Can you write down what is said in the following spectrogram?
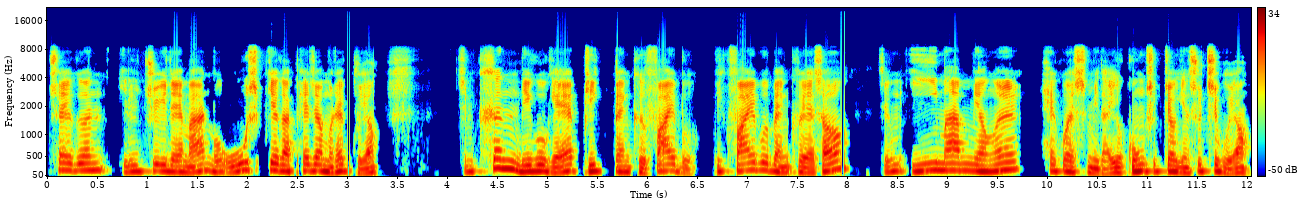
최근 일주일에만 뭐 50개가 폐점을 했고요. 지금 큰 미국의 빅뱅크 5, 빅5 뱅크에서 지금 2만 명을 해고했습니다. 이거 공식적인 수치고요.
